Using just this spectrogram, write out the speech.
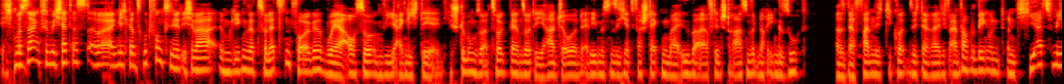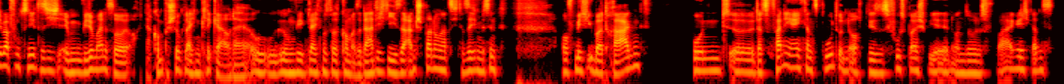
ich muss sagen, für mich hat das aber eigentlich ganz gut funktioniert. Ich war im Gegensatz zur letzten Folge, wo ja auch so irgendwie eigentlich die, die Stimmung so erzeugt werden sollte, ja, Joe und Eddie müssen sich jetzt verstecken, weil überall auf den Straßen wird nach ihnen gesucht. Also da fand ich, die konnten sich da relativ einfach bewegen und, und hier hat es für mich aber funktioniert, dass ich wie du meinst, so, ach, da kommt bestimmt gleich ein Klicker oder oh, irgendwie gleich muss was kommen. Also da hatte ich diese Anspannung, hat sich tatsächlich ein bisschen auf mich übertragen. Und äh, das fand ich eigentlich ganz gut und auch dieses Fußballspielen und so, das war eigentlich ganz,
